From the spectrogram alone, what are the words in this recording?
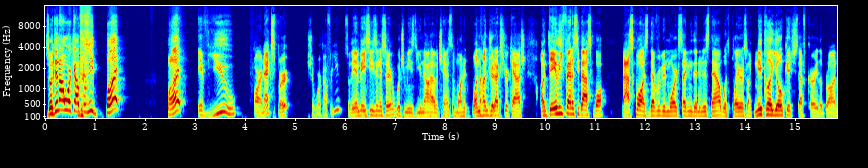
So it did not work out for me. But, but if you are an expert, it should work out for you. So the NBA season is here, which means you now have a chance to win 100 extra cash on daily fantasy basketball. Basketball has never been more exciting than it is now with players like Nikola Jokic, Steph Curry, LeBron,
